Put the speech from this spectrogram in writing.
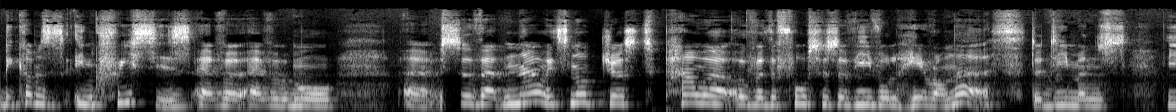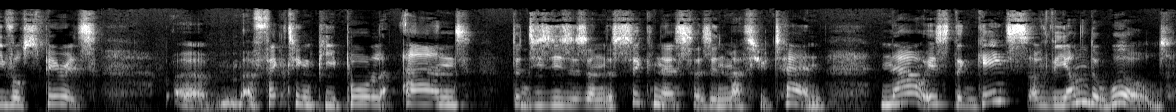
becomes increases ever ever more uh, so that now it's not just power over the forces of evil here on earth the demons the evil spirits uh, affecting people and the diseases and the sickness as in matthew 10 now is the gates of the underworld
